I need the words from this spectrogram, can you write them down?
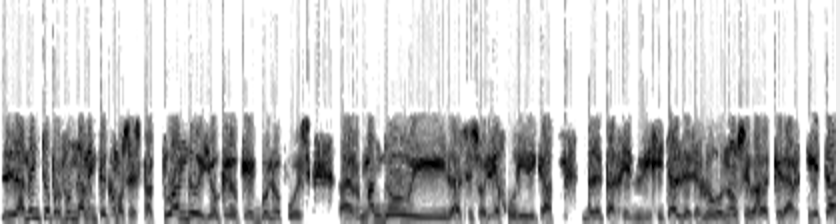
Lamento profundamente cómo se está actuando y yo creo que, bueno, pues Armando y la asesoría jurídica de Alerta Digital, desde luego, no se va a quedar quieta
